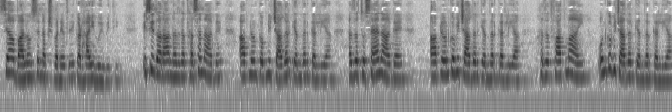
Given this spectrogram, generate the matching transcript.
سیاہ بالوں سے نقش بنے ہوئے تھے یعنی کڑھائی ہوئی ہوئی تھی۔ اسی دوران حضرت حسن آ گئے، آپ نے ان کو اپنی چادر کے اندر کر لیا۔ حضرت حسین آ گئے، آپ نے ان کو بھی چادر کے اندر کر لیا۔ حضرت فاطمہ آئی ان کو بھی چادر کے اندر کر لیا۔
